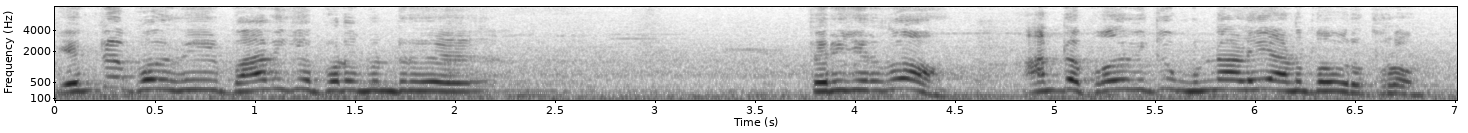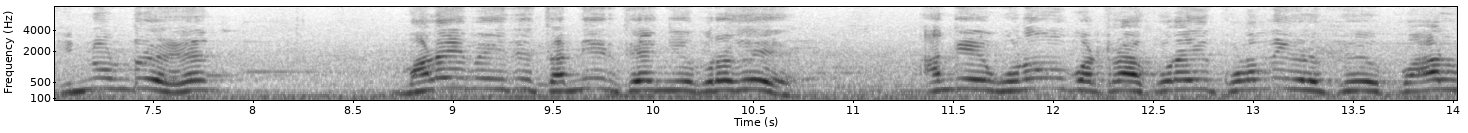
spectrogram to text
எந்த பகுதி பாதிக்கப்படும் என்று தெரிகிறதோ அந்த பகுதிக்கு முன்னாலேயே அனுப்பவிருக்கிறோம் இன்னொன்று மழை பெய்து தண்ணீர் தேங்கிய பிறகு அங்கே உணவு பற்றாக்குறை குழந்தைகளுக்கு பால்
